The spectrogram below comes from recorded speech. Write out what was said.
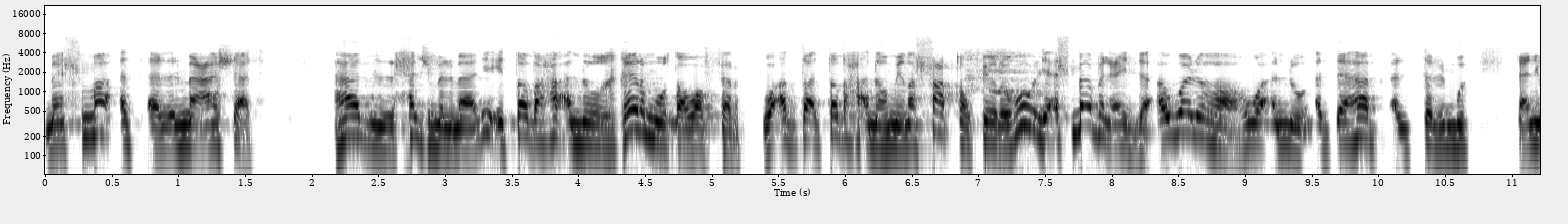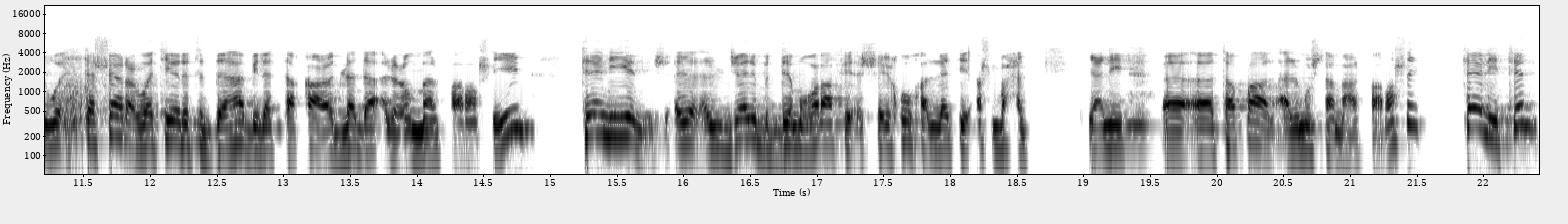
ما يسمى المعاشات. هذا الحجم المالي اتضح أنه غير متوفر واتضح أنه من الصعب توفيره لأسباب عده أولها هو أنه الذهاب يعني تسارع وتيرة الذهاب إلى التقاعد لدى العمال الفرنسيين. ثانيا الجانب الديموغرافي الشيخوخة التي أصبحت يعني تطال المجتمع الفرنسي. ثالثا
